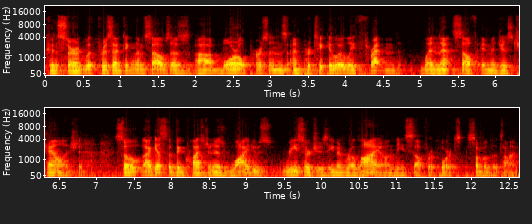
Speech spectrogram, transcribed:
concerned with presenting themselves as uh, moral persons and particularly threatened when that self image is challenged. So, I guess the big question is why do researchers even rely on these self reports some of the time?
